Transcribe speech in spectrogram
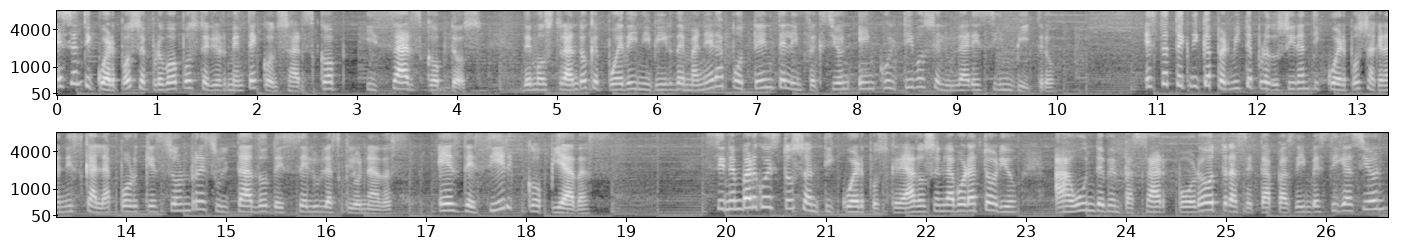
Ese anticuerpo se probó posteriormente con SARS-CoV y SARS-CoV-2, demostrando que puede inhibir de manera potente la infección en cultivos celulares in vitro. Esta técnica permite producir anticuerpos a gran escala porque son resultado de células clonadas, es decir, copiadas. Sin embargo, estos anticuerpos creados en laboratorio aún deben pasar por otras etapas de investigación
